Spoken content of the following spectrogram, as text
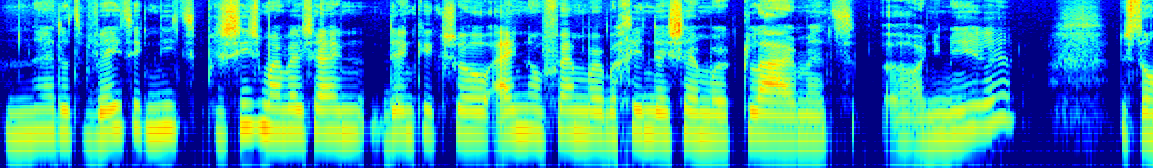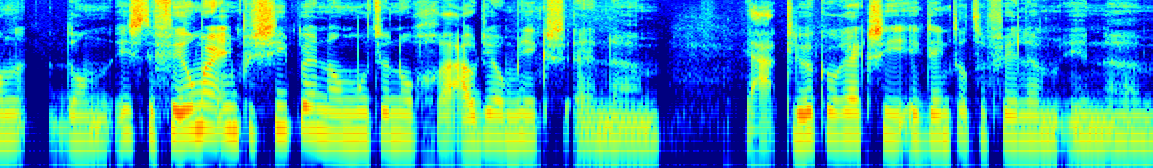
Nee, dat weet ik niet precies. Maar wij zijn denk ik zo eind november, begin december klaar met eh, animeren. Dus dan, dan is de film er in principe. En dan moet er nog eh, audiomix en ehm, ja, kleurcorrectie. Ik denk dat de film in... ehm,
